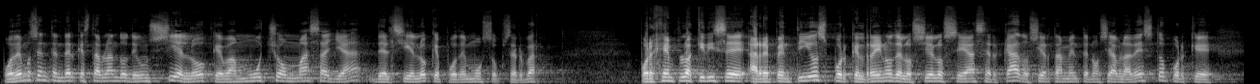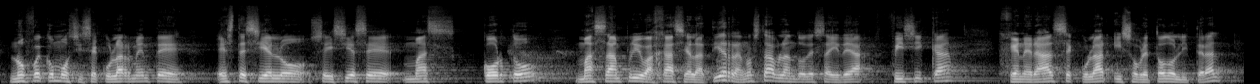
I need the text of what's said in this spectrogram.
Podemos entender que está hablando de un cielo que va mucho más allá del cielo que podemos observar. Por ejemplo, aquí dice, arrepentíos porque el reino de los cielos se ha acercado. Ciertamente no se habla de esto porque no fue como si secularmente este cielo se hiciese más corto, más amplio y bajase a la tierra. No está hablando de esa idea física, general, secular y sobre todo literal.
